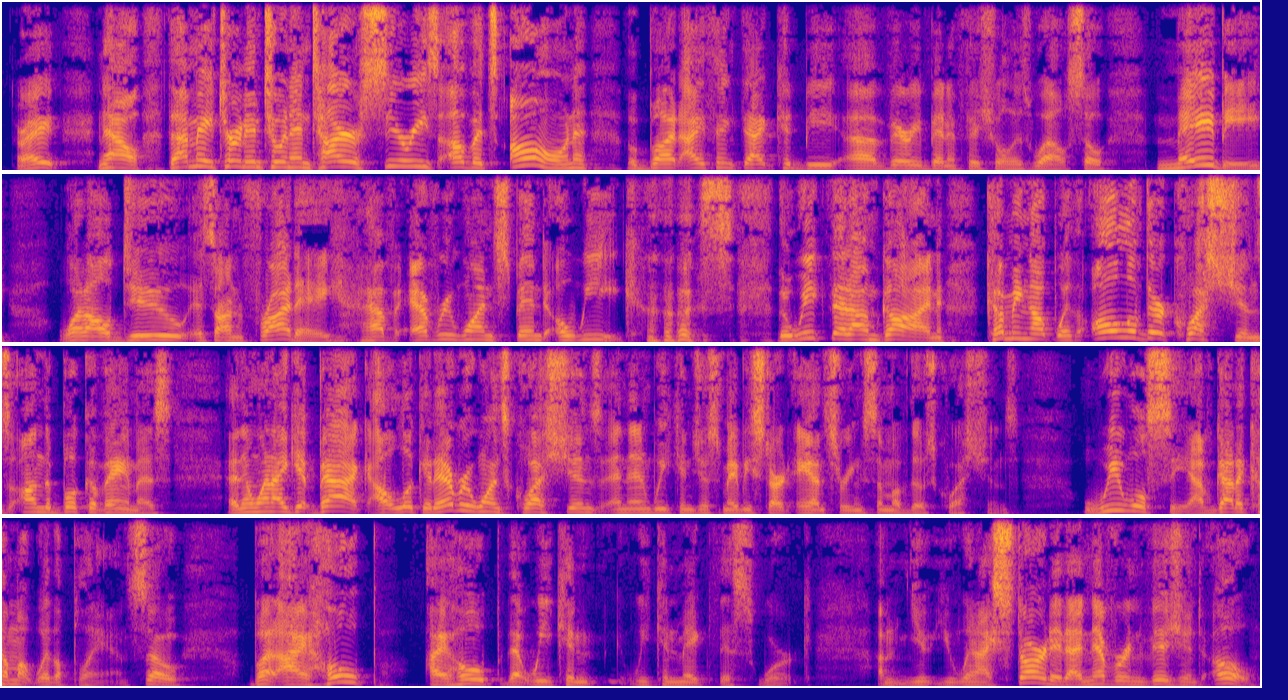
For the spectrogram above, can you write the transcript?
right? Now, that may turn into an entire series of its own, but I think that could be uh, very beneficial as well. So maybe what I'll do is on Friday, have everyone spend a week, the week that I'm gone, coming up with all of their questions on the book of Amos. And then when I get back, I'll look at everyone's questions and then we can just maybe start answering some of those questions. We will see. I've got to come up with a plan. So, but I hope I hope that we can we can make this work. Um, you, you, when I started, I never envisioned, oh,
